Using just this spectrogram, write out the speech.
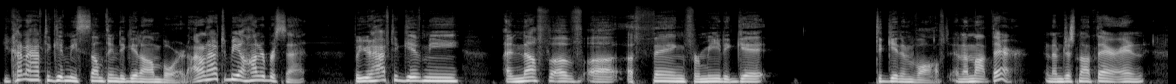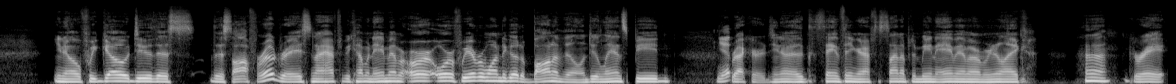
you kind of have to give me something to get on board. I don't have to be 100%, but you have to give me enough of uh, a thing for me to get to get involved and i'm not there and i'm just not there and you know if we go do this this off-road race and i have to become an a member or or if we ever wanted to go to bonneville and do land speed Yep. records you know the same thing you're gonna have to sign up to be an a member and you're like huh great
